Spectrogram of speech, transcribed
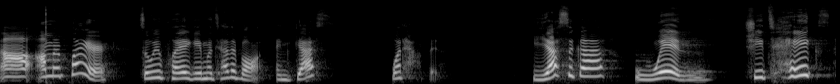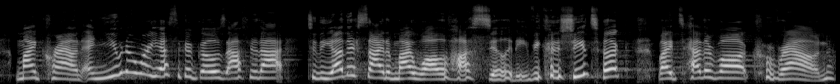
nah, I'm going to play her. So we play a game of tetherball. And guess what happens? Jessica wins. She takes my crown. And you know where Jessica goes after that? To the other side of my wall of hostility because she took my tetherball crown.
